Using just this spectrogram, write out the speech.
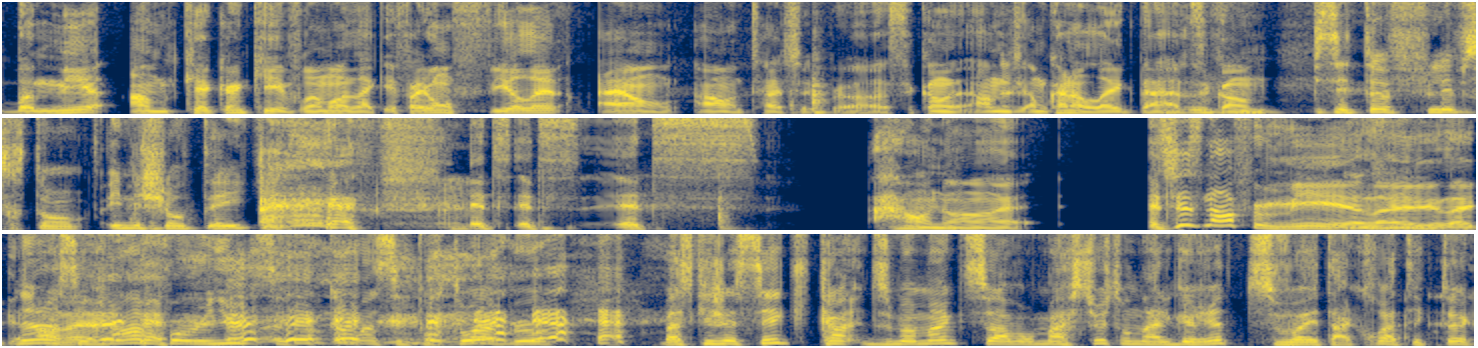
But me, I'm quelqu'un qui est vraiment like, if I don't feel it, I don't, I don't touch it, bro. C'est comme, I'm, I'm kind of like that. C'est comme, Puis c'est tough flip sur ton initial take. it's it's it's I don't know. It's just not for me. Like, like Non, non, c'est vraiment for you. C'est pas comment c'est pour toi, bro. Parce que je sais que quand, du moment que tu vas avoir master ton algorithme, tu vas être accro à TikTok.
